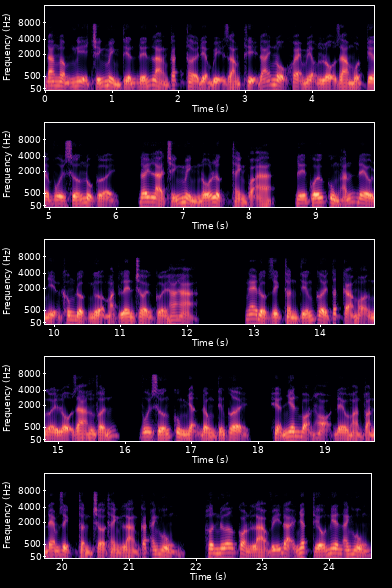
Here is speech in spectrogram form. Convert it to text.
đang ngậm nghị chính mình tiến đến làng cắt thời điểm bị giám thị đãi ngộ khỏe miệng lộ ra một tia vui sướng nụ cười. Đây là chính mình nỗ lực thành quả A, đến cuối cùng hắn đều nhịn không được ngửa mặt lên trời cười ha hả. Nghe được dịch thần tiếng cười tất cả mọi người lộ ra hưng phấn, vui sướng cùng nhận đồng tiếng cười, hiển nhiên bọn họ đều hoàn toàn đem dịch thần trở thành làng cắt anh hùng, hơn nữa còn là vĩ đại nhất thiếu niên anh hùng.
